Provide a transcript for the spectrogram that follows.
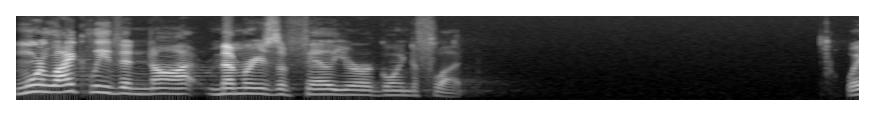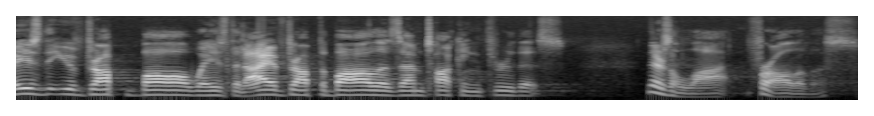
More likely than not, memories of failure are going to flood. Ways that you've dropped the ball, ways that I have dropped the ball as I'm talking through this. There's a lot for all of us.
